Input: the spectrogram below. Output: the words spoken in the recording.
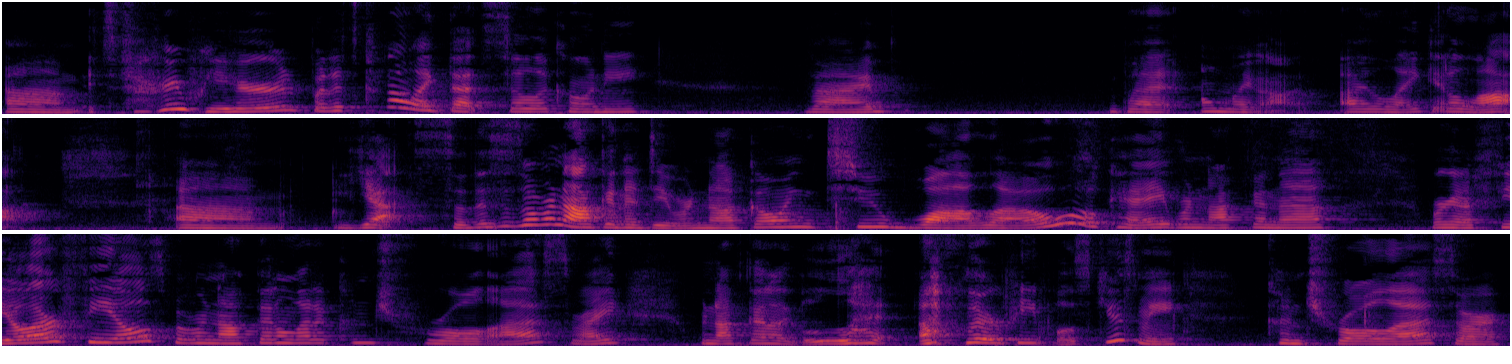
Um, it's very weird, but it's kind of like that silicone vibe but oh my god, I like it a lot. Um, yes, so this is what we're not gonna do. We're not going to wallow, okay? We're not gonna, we're gonna feel our feels, but we're not gonna let it control us, right? We're not gonna let other people, excuse me, control us or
